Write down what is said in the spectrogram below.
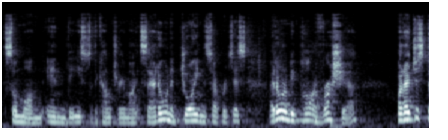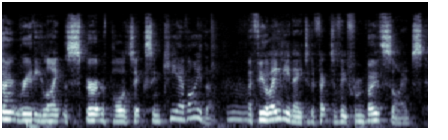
someone in the east of the country might say. I don't want to join the separatists, I don't want to be part of Russia. But I just don't really like the spirit of politics in Kiev either. Mm. I feel alienated effectively from both sides.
